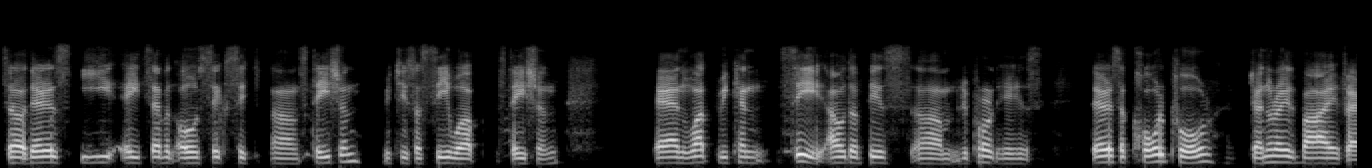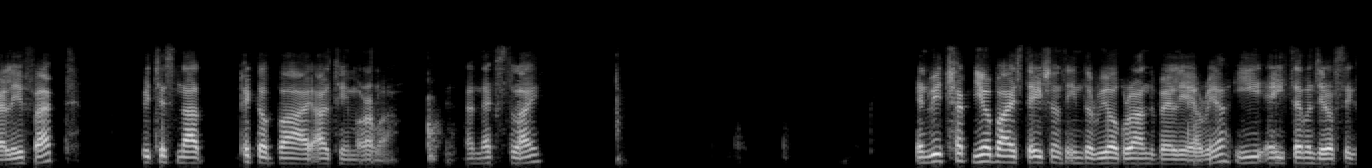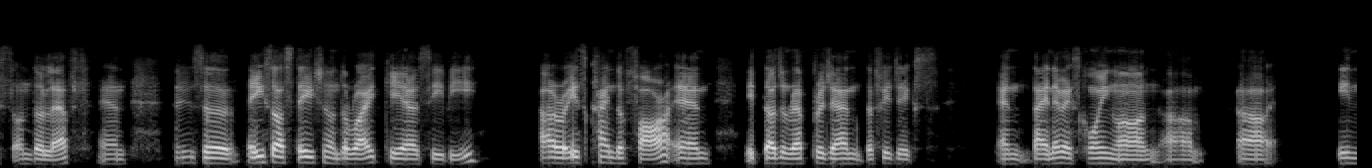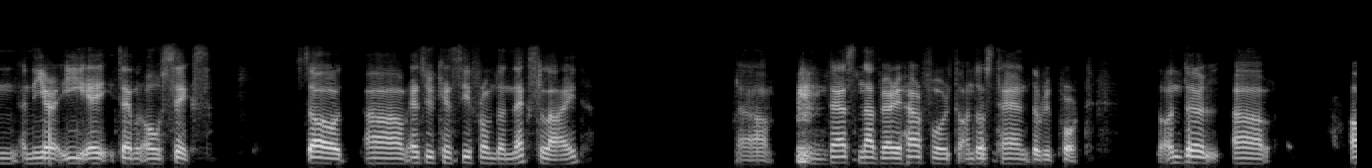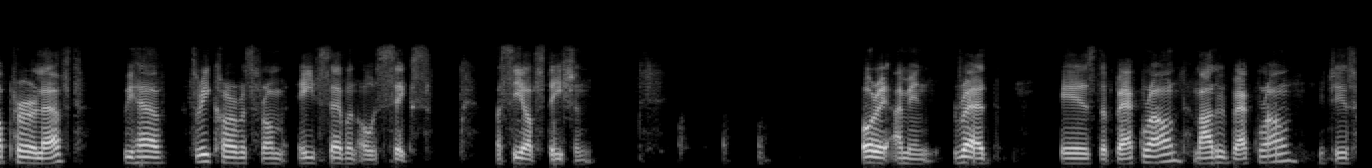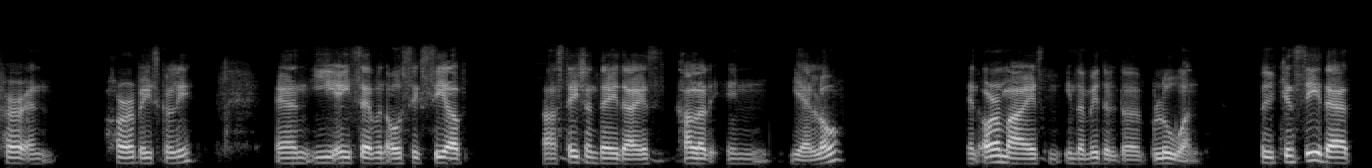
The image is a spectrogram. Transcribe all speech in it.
So there is E8706 uh, station, which is a CWOP station. And what we can see out of this um, report is there is a cold pool generated by valley effect, which is not picked up by RTMA URMA. And next slide. And we checked nearby stations in the Rio Grande Valley area, E8706 on the left, and there's a ASOS station on the right, KLCB. However, it's kind of far and it doesn't represent the physics and dynamics going on um, uh, in near E8706. So um, as you can see from the next slide, uh, that's not very helpful to understand the report. So on the uh, upper left, we have three curves from 8706 a CWOP station. Or I mean, red is the background, model background, which is HRRR and HRRR basically. And E8706 CWAP uh, station data is colored in yellow. And URMA is in the middle, the blue one. So you can see that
